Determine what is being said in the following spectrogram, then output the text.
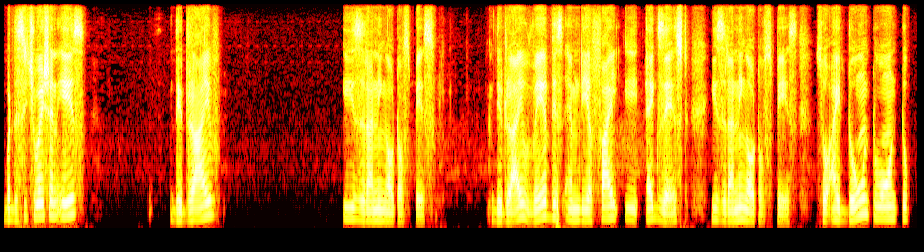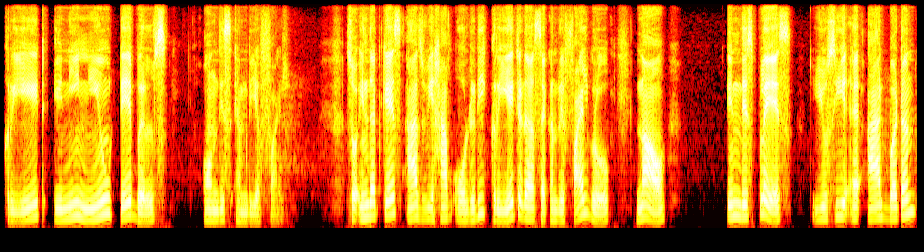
But the situation is the drive is running out of space the drive where this MDF file exists is running out of space. So I don't want to create any new tables on this MDF file. So in that case, as we have already created a secondary file group, now in this place, you see a add button,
